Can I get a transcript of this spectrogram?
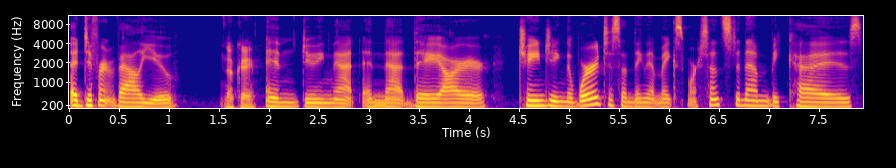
a different value Okay. in doing that, and that they are changing the word to something that makes more sense to them because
